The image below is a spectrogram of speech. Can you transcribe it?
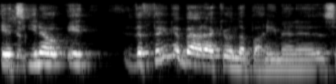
it's you know it the thing about echo and the bunnymen is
